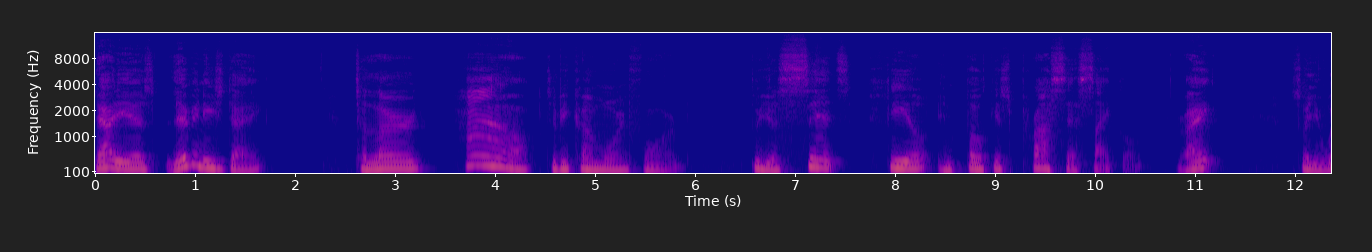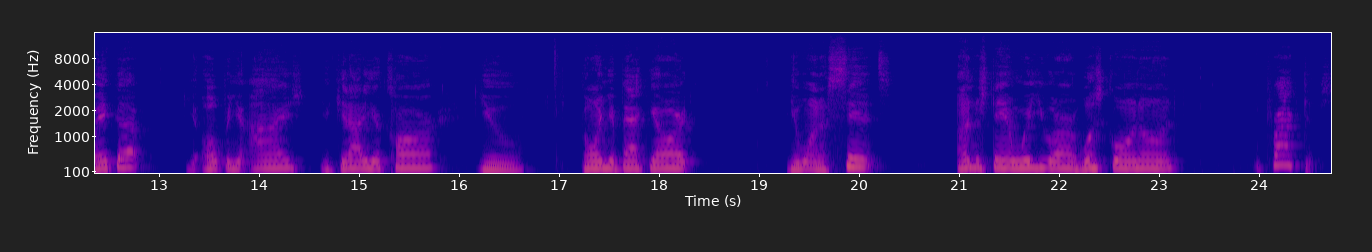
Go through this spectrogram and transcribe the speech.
That is, living each day to learn how to become more informed through your sense, feel, and focus process cycle, right? So you wake up, you open your eyes, you get out of your car, you go in your backyard, you want to sense, understand where you are, what's going on. The practice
